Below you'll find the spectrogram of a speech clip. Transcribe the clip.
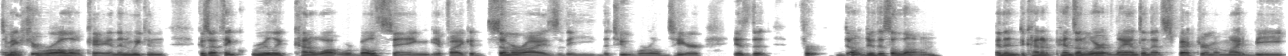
to make sure we're all okay and then we can because i think really kind of what we're both saying if i could summarize the the two worlds here is that for don't do this alone and then it kind of depends on where it lands on that spectrum. It might be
